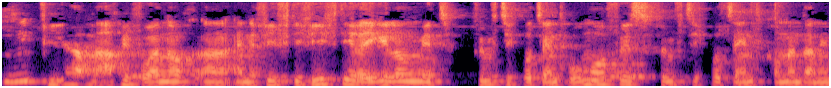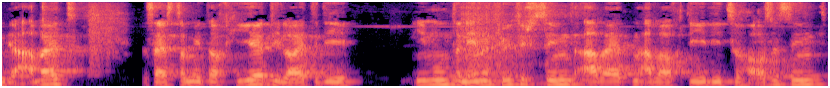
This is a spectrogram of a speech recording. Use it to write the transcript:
Mhm. Viele haben nach wie vor noch äh, eine 50-50-Regelung mit 50 Prozent Homeoffice, 50 Prozent kommen dann in die Arbeit. Das heißt damit auch hier die Leute, die im Unternehmen physisch sind, arbeiten, aber auch die, die zu Hause sind.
